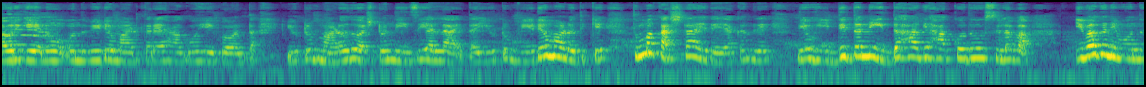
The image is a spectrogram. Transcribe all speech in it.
ಅವ್ರಿಗೇನು ಒಂದು ವಿಡಿಯೋ ಮಾಡ್ತಾರೆ, ಹಾಗೋ ಹೀಗೋ ಅಂತ. ಯೂಟ್ಯೂಬ್ ಮಾಡೋದು ಅಷ್ಟೊಂದು ಈಸಿ ಅಲ್ಲ, ಆಯಿತಾ? ಯೂಟ್ಯೂಬ್ ವಿಡಿಯೋ ಮಾಡೋದಕ್ಕೆ ತುಂಬ ಕಷ್ಟ ಇದೆ. ಯಾಕಂದರೆ ನೀವು ಇದ್ದಿದ್ದನ್ನೇ ಇದ್ದ ಹಾಗೆ ಹಾಕೋದು ಸುಲಭ. ಇವಾಗ ನೀವು ಒಂದು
